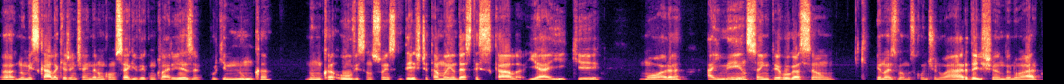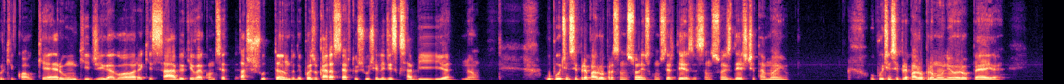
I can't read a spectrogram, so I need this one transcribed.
uh, numa escala que a gente ainda não consegue ver com clareza, porque nunca, nunca houve sanções deste tamanho, desta escala. E é aí que mora a imensa interrogação que nós vamos continuar deixando no ar, porque qualquer um que diga agora que sabe o que vai acontecer está chutando. Depois o cara acerta o chute, ele diz que sabia. Não. O Putin se preparou para sanções? Com certeza, sanções deste tamanho. O Putin se preparou para uma União Europeia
